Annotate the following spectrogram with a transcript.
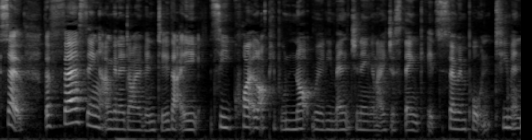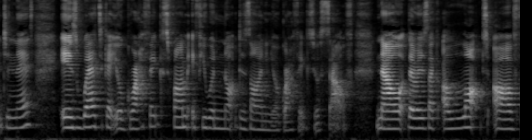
So, the first thing I'm going to dive into that I see quite a lot of people not really mentioning, and I just think it's so important to mention this, is where to get your graphics from if you were not designing your graphics yourself. Now, there is like a lot of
